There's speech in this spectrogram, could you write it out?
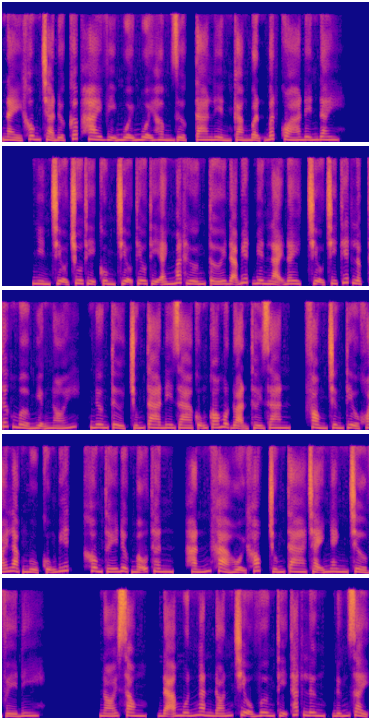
này không trả được cấp hai vị muội muội hầm dược, ta liền càng bận bất quá đến đây. Nhìn Triệu Chu thị cùng Triệu Tiêu thị ánh mắt hướng tới đã biết biên lại đây, Triệu Chi Tiết lập tức mở miệng nói, nương tử chúng ta đi ra cũng có một đoạn thời gian, phòng trừng tiểu khoái lạc ngủ cũng biết, không thấy được mẫu thân, hắn khả hội khóc chúng ta chạy nhanh trở về đi. Nói xong, đã muốn ngăn đón Triệu Vương thị thắt lưng, đứng dậy.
